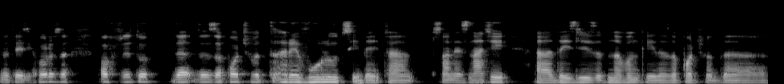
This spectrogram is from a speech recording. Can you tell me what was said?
на тези хора са общо да, да започват революции. Да, това, това не значи а, да излизат навънка и да започват да,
